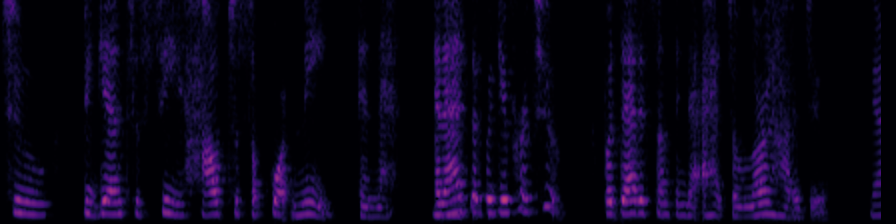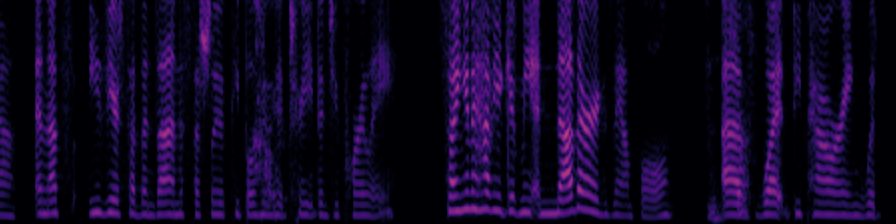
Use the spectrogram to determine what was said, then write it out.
to begin to see how to support me in that. And mm-hmm. I had to mm-hmm. forgive her too. But that is something that I had to learn how to do. Yeah. And that's easier said than done, especially with people who had treated you poorly. So I'm going to have you give me another example mm, of sure. what depowering would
